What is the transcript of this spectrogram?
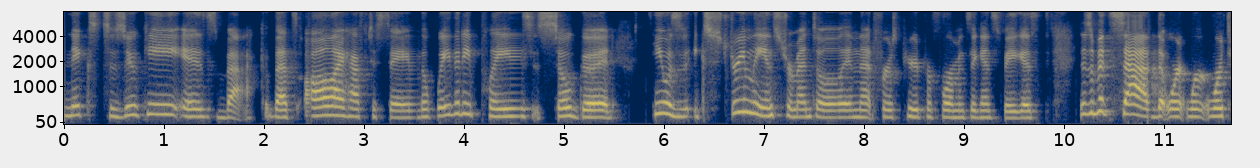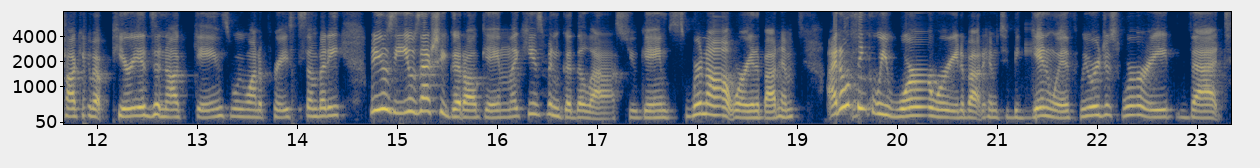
Nick Suzuki is back. That's all I have to say. The way that he plays is so good he was extremely instrumental in that first period performance against Vegas. It's a bit sad that we're, we're, we're talking about periods and not games. we want to praise somebody, but he was he was actually good all game. Like he's been good the last few games. We're not worried about him. I don't think we were worried about him to begin with. We were just worried that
